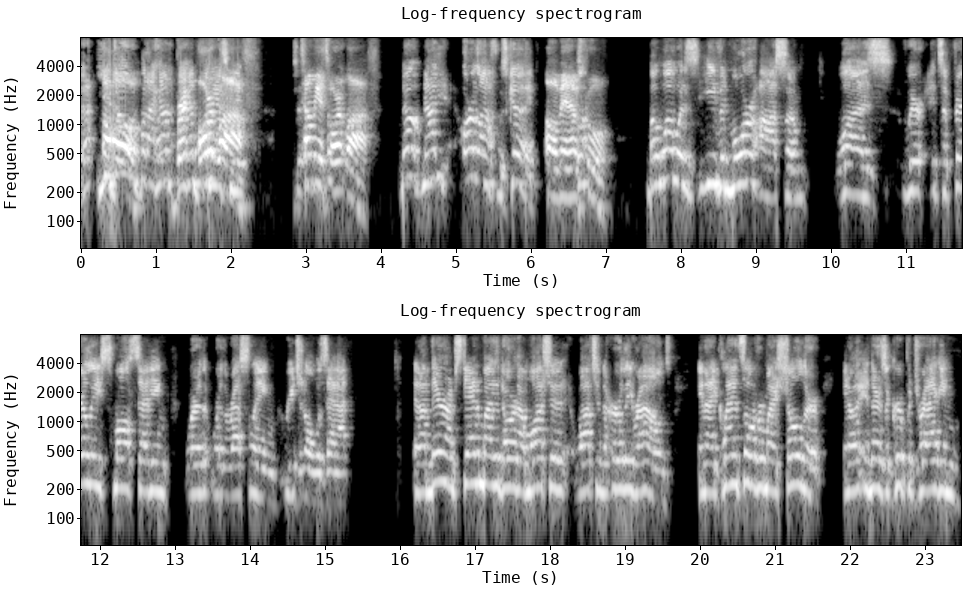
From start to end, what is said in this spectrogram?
uh, you oh, know, but I have Brent Ortloff. Tell me it's Ortloff. No, not Orloff was good. Oh man, that was but, cool. But what was even more awesome was we're it's a fairly small setting where the, where the wrestling regional was at, and I'm there. I'm standing by the door and I'm watching watching the early rounds, and I glance over my shoulder, you know, and there's a group of dragon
